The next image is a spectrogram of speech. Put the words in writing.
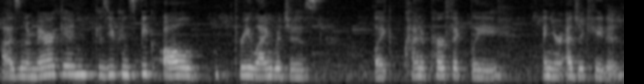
as an American because you can speak all three languages like kind of perfectly and you're educated.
